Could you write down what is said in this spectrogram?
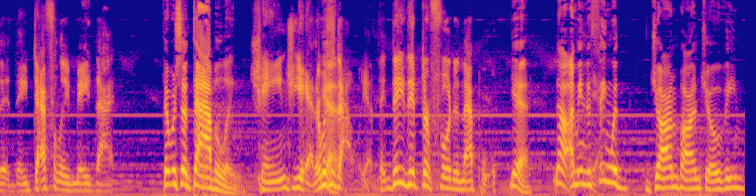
that they definitely made that There was a dabbling. change. Yeah, there was Yeah. a doubt. Yeah, they, they dipped their foot in that pool. Yeah. No, I mean the thing with John Bon Jovi,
